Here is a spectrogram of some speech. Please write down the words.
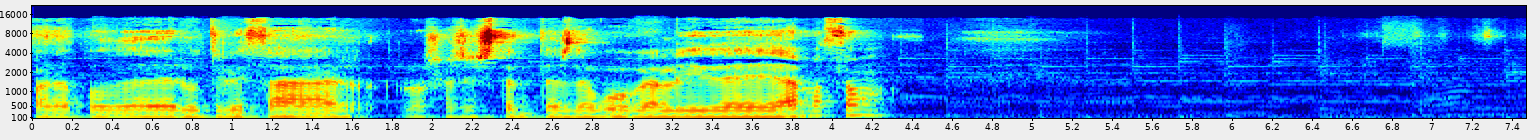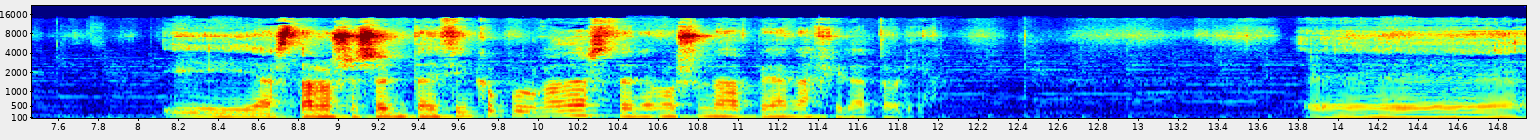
para poder utilizar los asistentes de Google y de Amazon. Y hasta los 65 pulgadas tenemos una peana giratoria. Eh,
